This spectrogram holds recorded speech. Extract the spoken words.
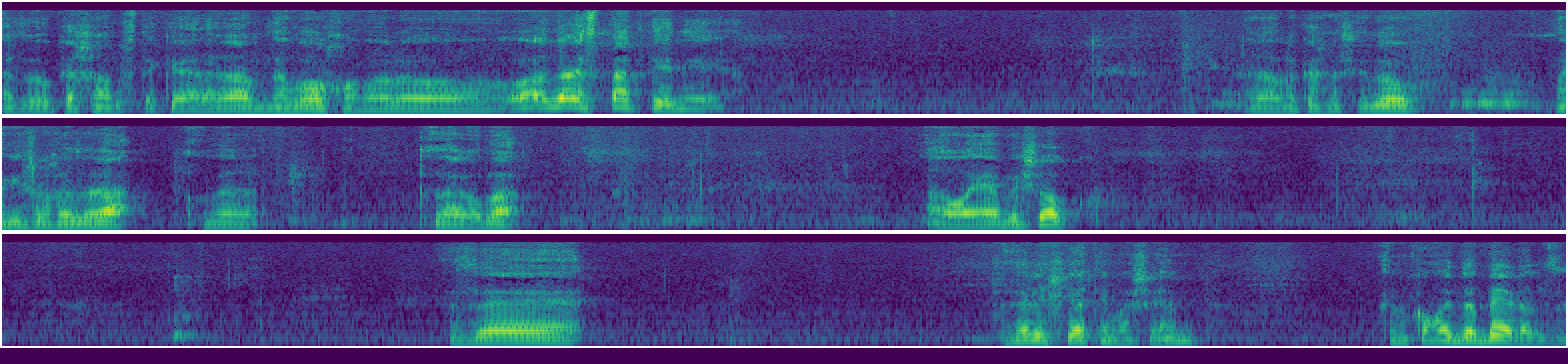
אז הוא ככה מסתכל על הרב, נבוך, אומר לו, עוד לא הספקתי, אני... הרב לקח את הסידור, מגיש לו חזרה, אומר, תודה רבה. ההוא היה בשוק. זה, זה לחיות עם השם, במקום לדבר על זה.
